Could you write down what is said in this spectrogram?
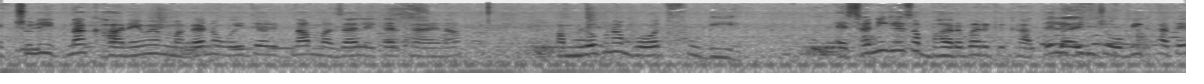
एक्चुअली इतना खाने में मगन हो गई थी और इतना मज़ा लेकर खाए ना। हम लोग ना बहुत फूडी है। ऐसा नहीं कि सब भर भर के खाते लेकिन जो भी खाते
